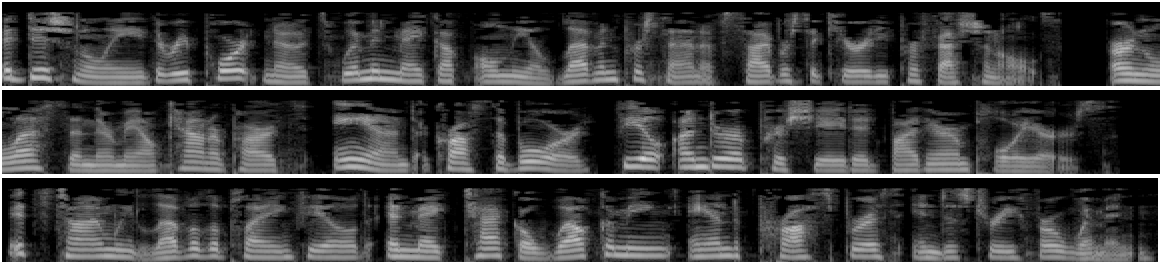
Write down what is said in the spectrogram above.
Additionally, the report notes women make up only 11% of cybersecurity professionals, earn less than their male counterparts, and, across the board, feel underappreciated by their employers. It's time we level the playing field and make tech a welcoming and prosperous industry for women.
